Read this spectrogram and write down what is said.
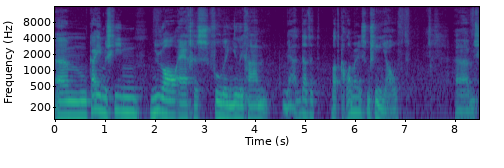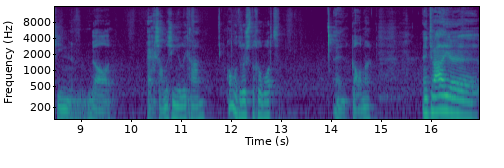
Um, kan je misschien nu al ergens voelen in je lichaam ja, dat het wat kalmer is, misschien in je hoofd. Uh, misschien wel ergens anders in je lichaam. Gewoon wat rustiger wordt en kalmer. En terwijl je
